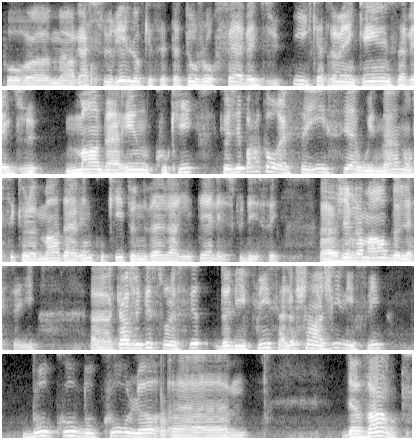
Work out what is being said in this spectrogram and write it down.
pour euh, me rassurer là, que c'était toujours fait avec du I95, avec du mandarin cookie, que j'ai pas encore essayé ici à Winman. On sait que le mandarin cookie est une nouvelle variété à la SQDC. Euh, j'ai vraiment hâte de l'essayer. quand j'étais sur le site de Leafly, ça a changé Leafly. Beaucoup, beaucoup là, de ventes.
